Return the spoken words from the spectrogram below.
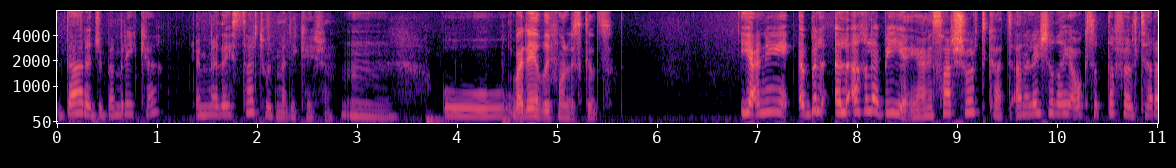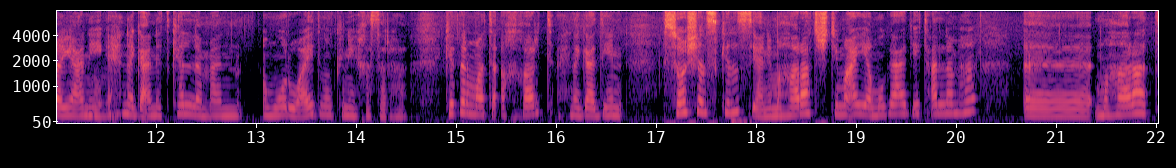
دارج بأمريكا إنه they start with medication مم. و بعدين يضيفون ال skills يعني بالاغلبيه يعني صار shortcut أنا ليش أضيع وقت الطفل؟ ترى يعني مم. إحنا قاعد نتكلم عن أمور وايد ممكن يخسرها. كثر ما تأخرت إحنا قاعدين social skills يعني مهارات اجتماعية مو قاعد يتعلمها آه، مهارات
